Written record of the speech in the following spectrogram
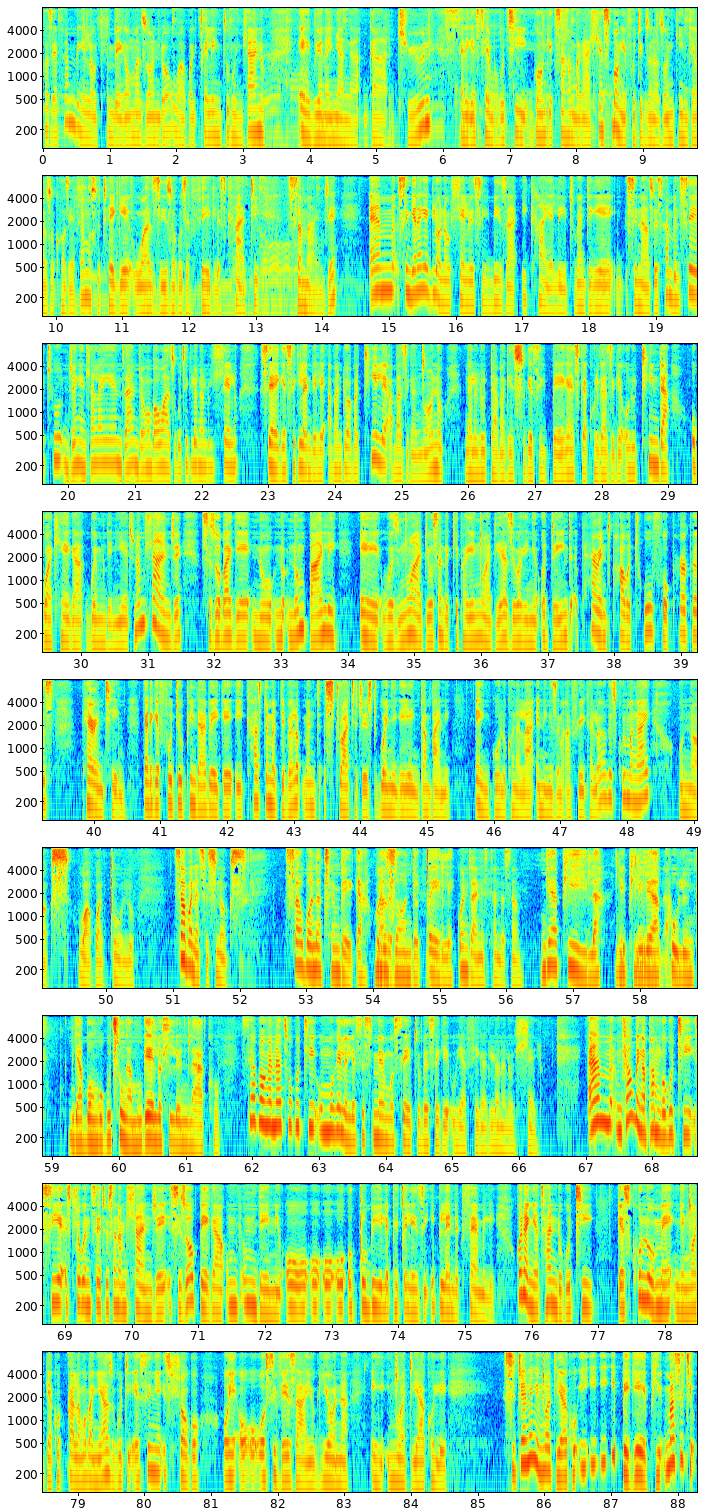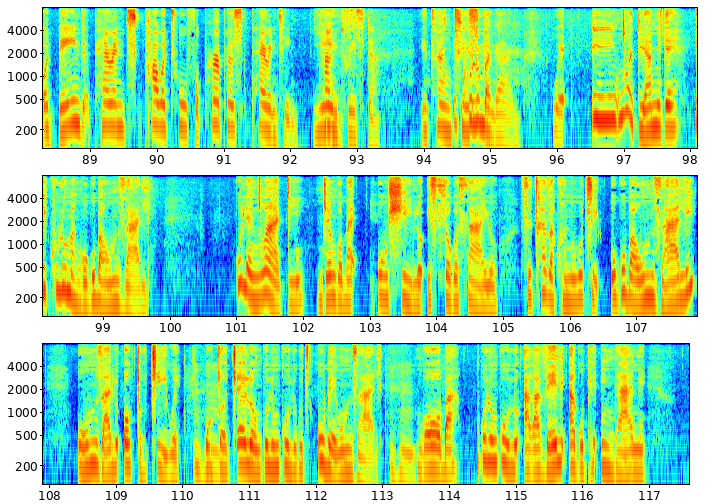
ukhoze FM bengela uthembeka umazondo wakwacela insuku inhlanu eh kuyona inyanga ka June kanti ke sithemba ukuthi konke kusahamba kahle. Sibonge futhi kuzona zonke indlela zokhoze FM usutheke wazizwa kuze kufike lesikhathi samanje. Em singena ke kulona uhlelo esilibiza ikhaya lethu. Kanti ke sinaso isihambeli sethu njengenhlala yenza njengoba wazi ukuthi kulona luhlelo siyake sikulandele abantu abathile abazi kangcono ngalolu daba ke suke silibheka esikakhulukazi ke oluthinta ukwakheka kwemndeni yethu. Namhlanje sizoba ke no, no nombhali eh wezincwadi osanda kukhipha ke incwadi yaziwa ke ngeordained parent power tool for purpose parenting. Kanti ke futhi uphinda abeke i-customer development strategist kwenye ke yenkampani enkulu khona la eningizimu Afrika. Lo ke sikhuluma ngayi uNox wakwaXulu. Sabona sisinox Sawubona Thembeka mazondo cele. Kunjani isithando sami? Ngiyaphila ngiphilile kakhulu. Ngiyabonga ukuthi ungamukela ohlelweni lakho Siyabonga nathi ukuthi umukele lesi simemo sethu bese ke uyafika kulona lo hlelo Um mhlawumbe ngaphambi kokuthi siye esihlokweni sethu sanamhlanje sizobheka umndeni oxubile phecelezi iblended family. Kodwa ngiyathanda ukuthi ke sikhulume ngencwadi yakho oqala ngoba ngiyazi ukuthi esinye isihloko osivezayo kuyona incwadi yakho le. Sitshele ngencwadi yakho ibhekephi masithi ordained parents power tool for purpose parenting. Tongue twister. Ithang twister. Ikhuluma ngani? We Incwadi yami ke ikhuluma ngokuba umzali. Kule ncwadi njengoba ushilo isihloko sayo sichaza khona ukuthi ukuba umzali umzali ogcotshiwe ugcotshelwe uNkulunkulu ukuthi ube umzali ngoba uNkulunkulu akaveli akuphe ingane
